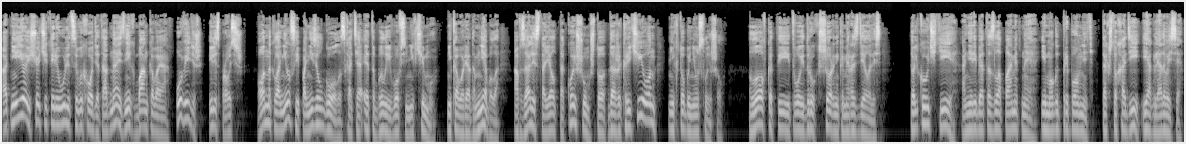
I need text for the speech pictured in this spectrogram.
От нее еще четыре улицы выходят, одна из них банковая. Увидишь или спросишь». Он наклонился и понизил голос, хотя это было и вовсе ни к чему. Никого рядом не было, а в зале стоял такой шум, что даже кричи он, никто бы не услышал. Ловко ты и твой друг с шорниками разделались. Только учти, они ребята злопамятные и могут припомнить, так что ходи и оглядывайся».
